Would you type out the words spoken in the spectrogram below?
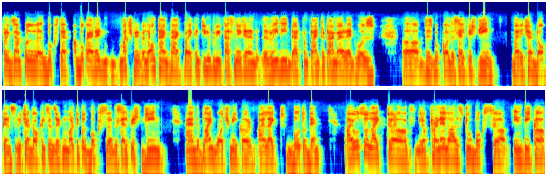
For example, uh, books that a book I read much a long time back, but I continue to be fascinated and reread that from time to time. I read was uh, this book called The Selfish Gene by Richard Dawkins. Richard Dawkins has written multiple books, uh, The Selfish Gene and The Blind Watchmaker. I liked both of them. I also liked, uh, you know, Pranay Lal's two books, uh, Indica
